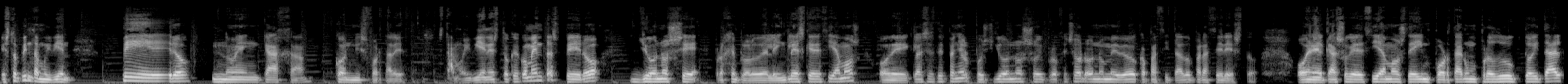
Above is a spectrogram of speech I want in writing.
esto pinta muy bien, pero no encaja con mis fortalezas. Está muy bien esto que comentas, pero yo no sé, por ejemplo, lo del inglés que decíamos o de clases de español, pues yo no soy profesor o no me veo capacitado para hacer esto. O en el caso que decíamos de importar un producto y tal,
